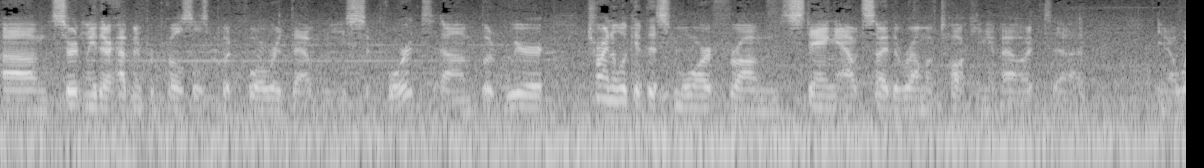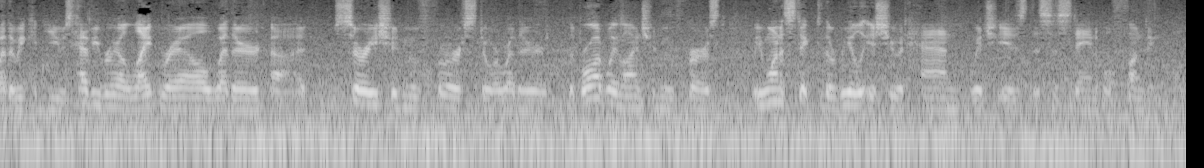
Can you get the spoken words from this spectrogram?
Um, certainly, there have been proposals put forward that we support, um, but we're trying to look at this more from staying outside the realm of talking about. Uh, you know, whether we could use heavy rail, light rail, whether uh, Surrey should move first, or whether the Broadway line should move first. We want to stick to the real issue at hand, which is the sustainable funding model.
